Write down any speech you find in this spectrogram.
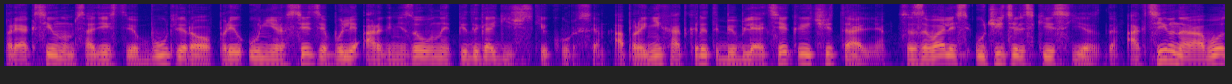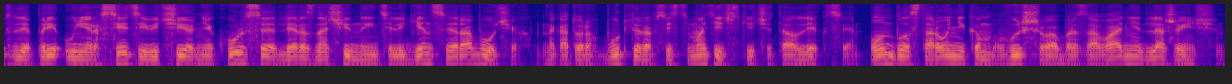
При активном содействии Бутлерова при университете были организованы педагогические курсы, а при них открыта библиотека и читальня. Созывались учительские съезды. Активно работали при университете вечерние курсы для разночинной интеллигенции и рабочих, на которых Бутлеров систематически читал лекции. Он был сторонником высшего образования для женщин.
